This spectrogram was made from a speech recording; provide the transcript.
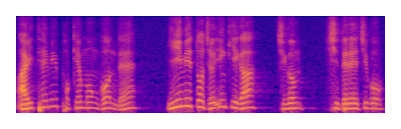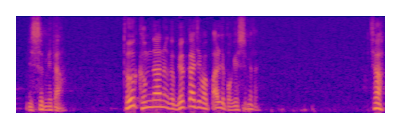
아이템이 포켓몬 고인데 이미 또 저 인기가 지금 시들해지고 있습니다. 더 겁나는 거 몇 가지만 빨리 보겠습니다. 자,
